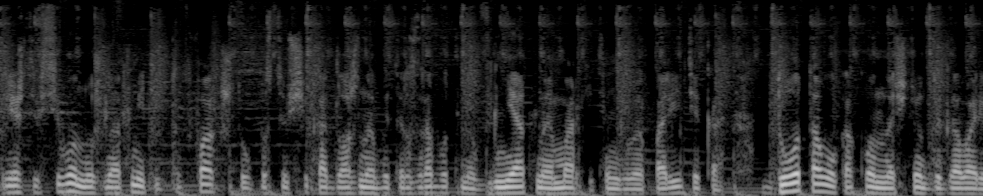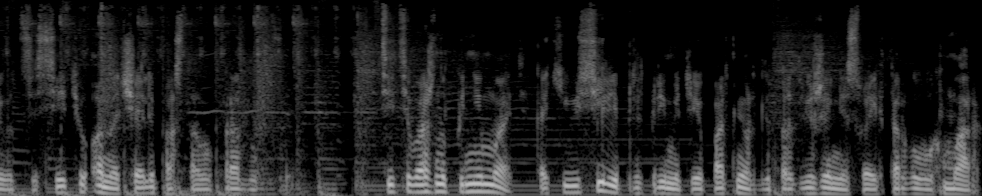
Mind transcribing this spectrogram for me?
Прежде всего нужно отметить тот факт, что у поставщика должна быть разработана внятная маркетинговая политика до того, как он начнет договариваться с сетью о начале поставок продукции. Сети важно понимать, какие усилия предпримет ее партнер для продвижения своих торговых марок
